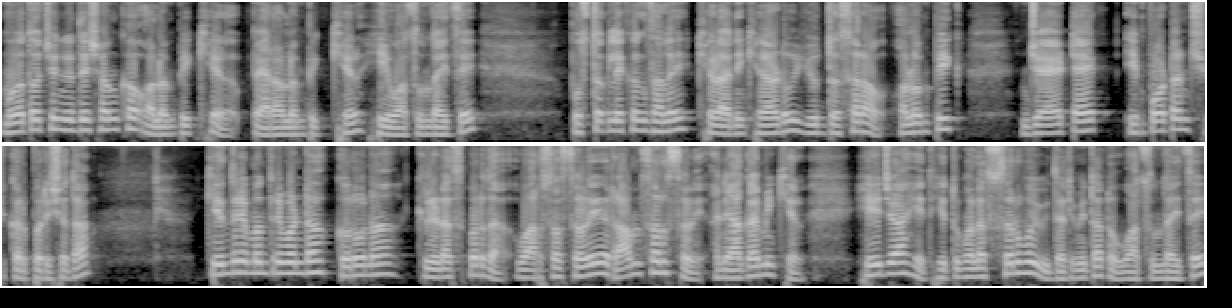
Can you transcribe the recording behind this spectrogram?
महत्त्वाचे निर्देशांक ऑलिम्पिक खेळ पॅराऑलिम्पिक खेळ हे वाचून जायचे. पुस्तक लेखक झाले खेळ आणि खेळाडू युद्ध सराव ऑलिम्पिक जय इम्पॉर्टंट शिखर परिषदा. केंद्रीय मंत्रिमंडळ करोना क्रीडा स्पर्धा वारसा स्थळे रामसर स्थळे आणि आगामी खेळ हे जे आहेत हे तुम्हाला सर्व विद्यार्थी मित्रांनो वाचून जायचं आहे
